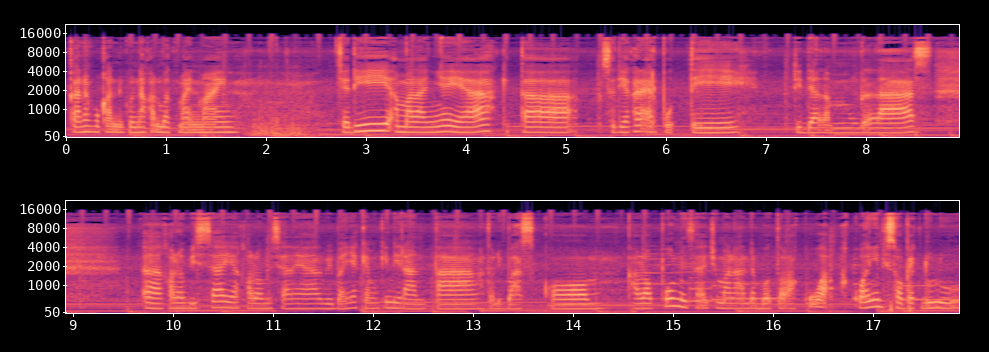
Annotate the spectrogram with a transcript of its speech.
Karena bukan digunakan buat main-main. Jadi amalannya ya kita sediakan air putih di dalam gelas uh, kalau bisa ya kalau misalnya lebih banyak ya mungkin di rantang atau di baskom. Kalaupun misalnya cuma ada botol aqua aquanya disobek dulu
